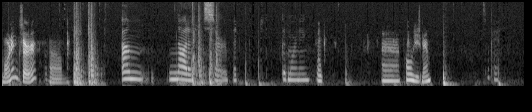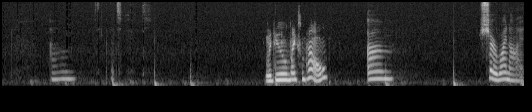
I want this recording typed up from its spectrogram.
morning, sir. Um, Um, not a sir, but good morning. uh, apologies, ma'am. It's okay. Um, I think that's it. Would you like some help? Um, sure, why not?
